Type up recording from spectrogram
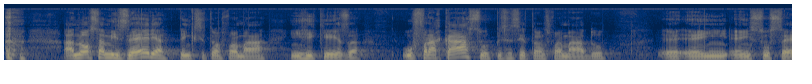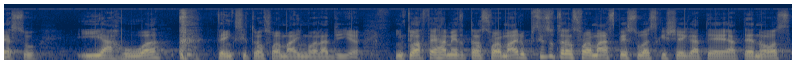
A nossa miséria tem que se transformar em riqueza. O fracasso precisa ser transformado é, em, em sucesso. E a rua tem que se transformar em moradia. Então, a ferramenta transformar, eu preciso transformar as pessoas que chegam até, até nós.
